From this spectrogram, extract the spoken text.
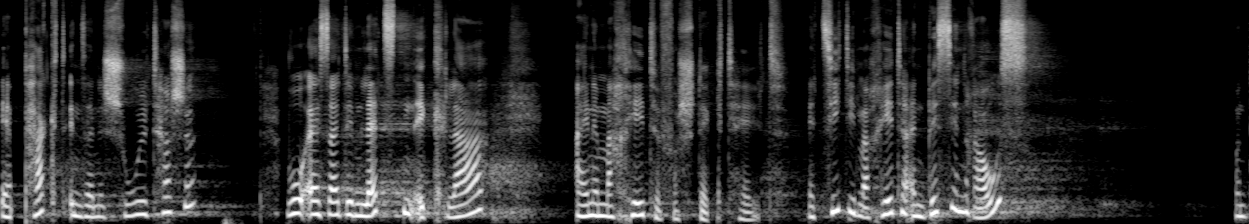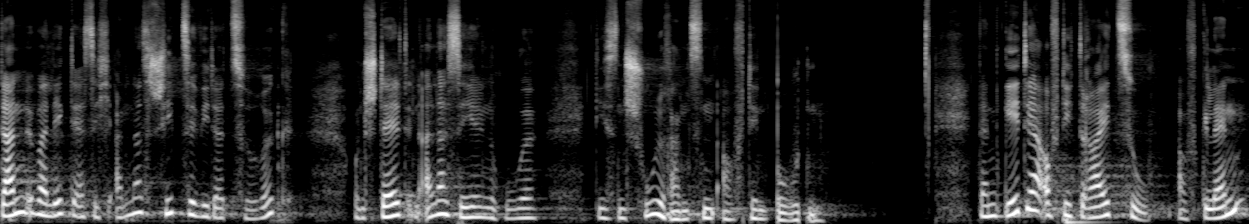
Er packt in seine Schultasche, wo er seit dem letzten Eklat eine Machete versteckt hält. Er zieht die Machete ein bisschen raus und dann überlegt er sich anders, schiebt sie wieder zurück und stellt in aller Seelenruhe diesen Schulranzen auf den Boden. Dann geht er auf die drei zu, auf Glenn,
